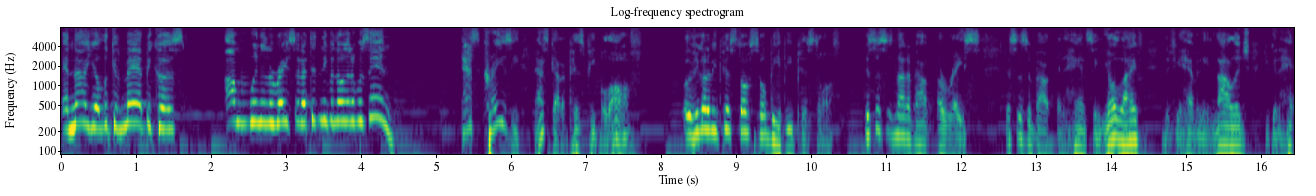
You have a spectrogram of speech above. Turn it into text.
And now you're looking mad because I'm winning a race that I didn't even know that it was in. That's crazy. That's got to piss people off. Well, if you're going to be pissed off, so be it. Be pissed off. Because this is not about a race. This is about enhancing your life. And if you have any knowledge, you can ha-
